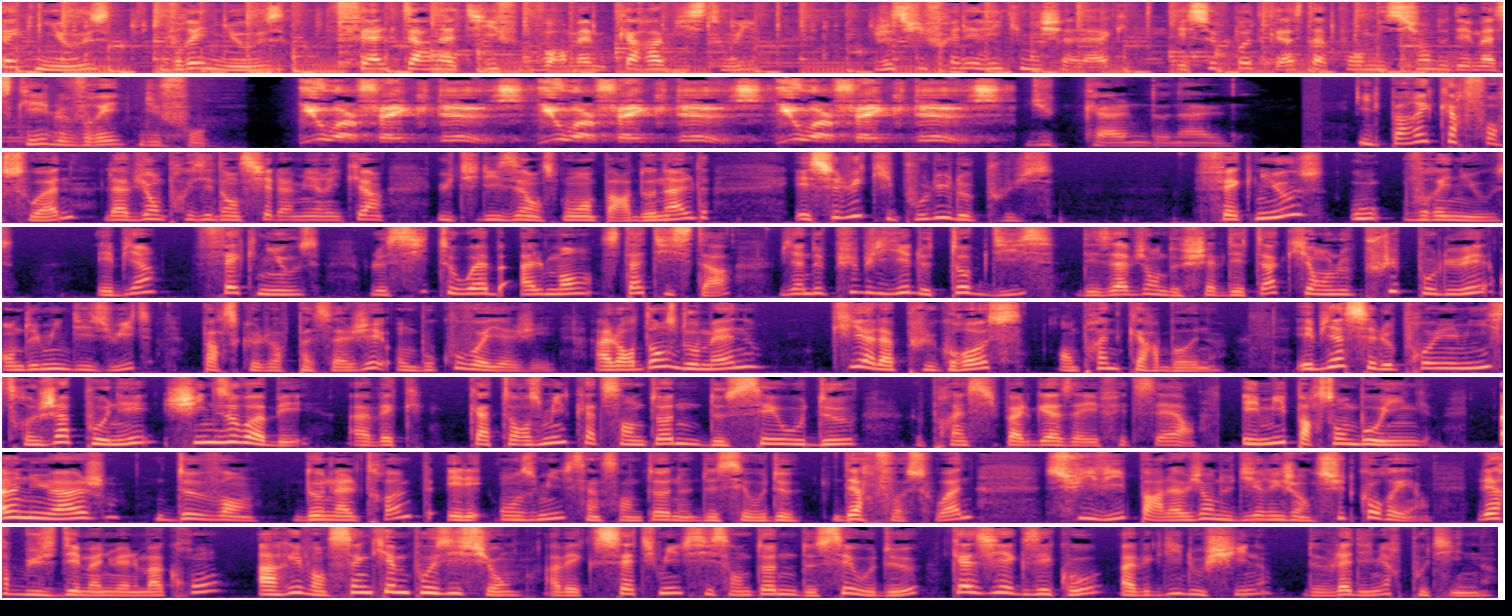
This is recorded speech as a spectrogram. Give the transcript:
Fake news, vraie news, fait alternatif, voire même carabistouille. Je suis Frédéric Michalak et ce podcast a pour mission de démasquer le vrai du faux. You are fake news. You are fake news. You are fake news. Du calme, Donald. Il paraît qu'Air Force One, l'avion présidentiel américain utilisé en ce moment par Donald, est celui qui pollue le plus. Fake news ou vraie news? Eh bien, fake news. Le site web allemand Statista vient de publier le top 10 des avions de chefs d'État qui ont le plus pollué en 2018 parce que leurs passagers ont beaucoup voyagé. Alors dans ce domaine, qui a la plus grosse empreinte carbone? Eh bien c'est le Premier ministre japonais Shinzo Abe avec 14 400 tonnes de CO2, le principal gaz à effet de serre, émis par son Boeing un nuage devant Donald Trump et les 11 500 tonnes de CO2 d'Air Force One, suivi par l'avion du dirigeant sud-coréen. L'Airbus d'Emmanuel Macron arrive en cinquième position avec 7 600 tonnes de CO2, quasi ex aequo avec l'Ilushin de Vladimir Poutine.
